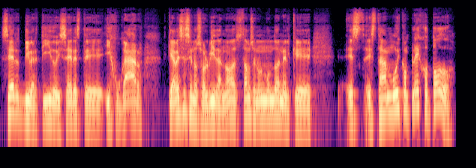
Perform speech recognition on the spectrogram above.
ser divertido y ser este, y jugar, que a veces se nos olvida, ¿no? Estamos en un mundo en el que es- está muy complejo todo.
